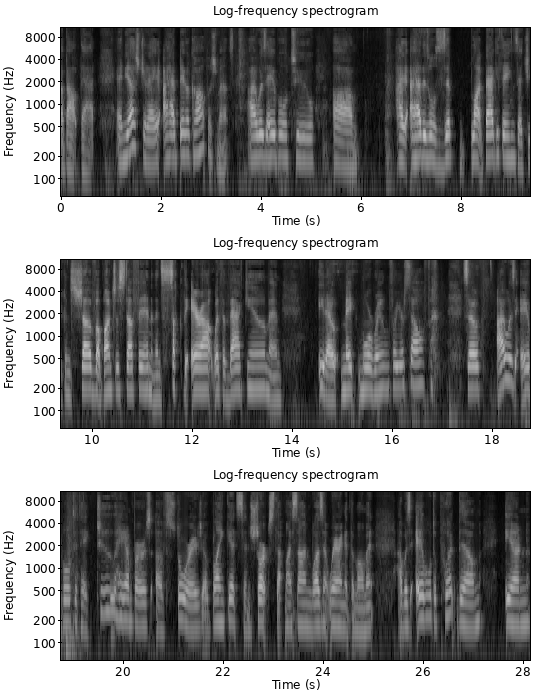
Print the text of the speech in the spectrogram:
about that. And yesterday I had big accomplishments. I was able to, um, I, I had these little zip baggy things that you can shove a bunch of stuff in and then suck the air out with a vacuum and, you know, make more room for yourself. so I was able to take two hampers of storage of blankets and shirts that my son wasn't wearing at the moment. I was able to put them in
